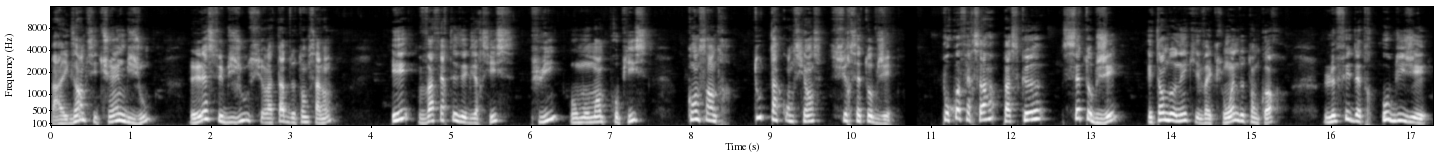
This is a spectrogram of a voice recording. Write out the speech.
Par exemple, si tu as un bijou, laisse ce bijou sur la table de ton salon et va faire tes exercices, puis, au moment propice, concentre ta conscience sur cet objet. Pourquoi faire ça? Parce que cet objet, étant donné qu'il va être loin de ton corps, le fait d'être obligé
